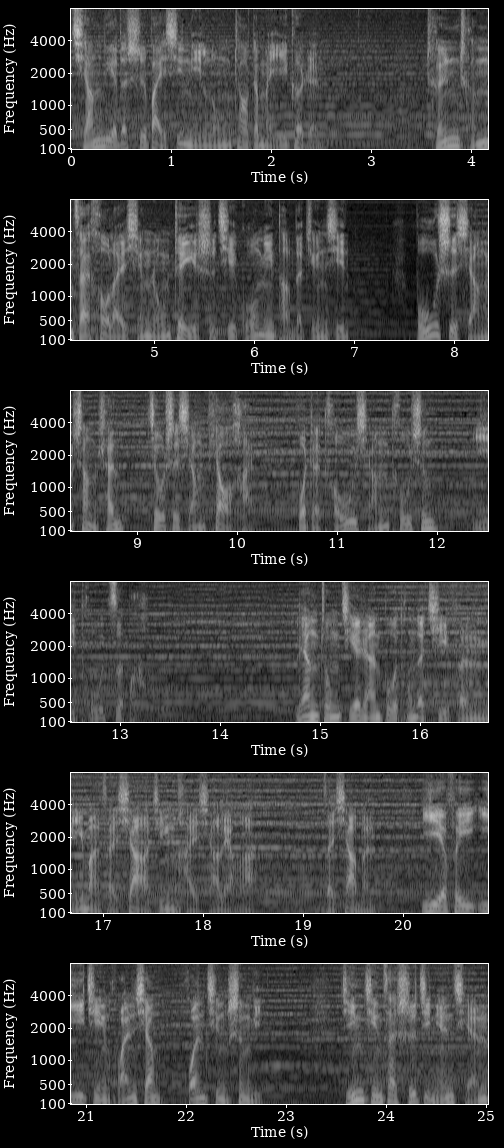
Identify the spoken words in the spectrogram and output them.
强烈的失败心理笼罩着每一个人。陈诚在后来形容这一时期国民党的军心，不是想上山，就是想跳海，或者投降偷生，以图自保。两种截然不同的气氛弥漫在夏金海峡两岸。在厦门，叶飞衣锦还乡，欢庆胜利。仅仅在十几年前，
